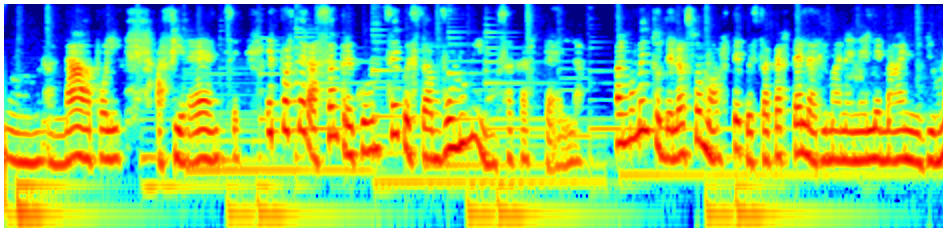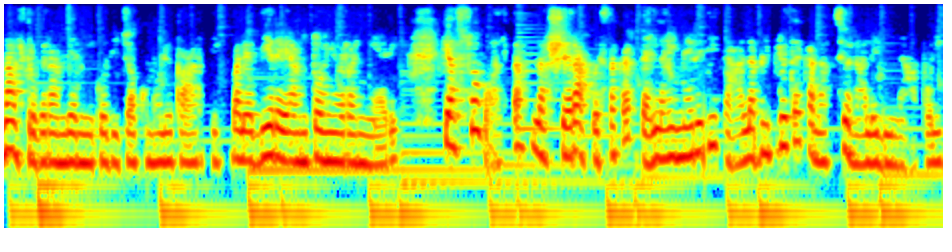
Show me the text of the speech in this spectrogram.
mm, a Napoli, a Firenze e porterà sempre con sé questa voluminosa cartella. Al momento della sua morte questa cartella rimane nelle mani di un altro grande amico di Giacomo Leopardi, vale a dire Antonio Ranieri, che a sua volta lascerà questa cartella in eredità alla Biblioteca Nazionale di Napoli.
